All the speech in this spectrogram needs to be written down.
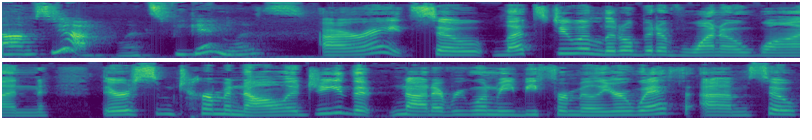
Um, so yeah, let's begin, Liz. all right so let's do a little bit of 101 there's some terminology that not everyone may be familiar with um, so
